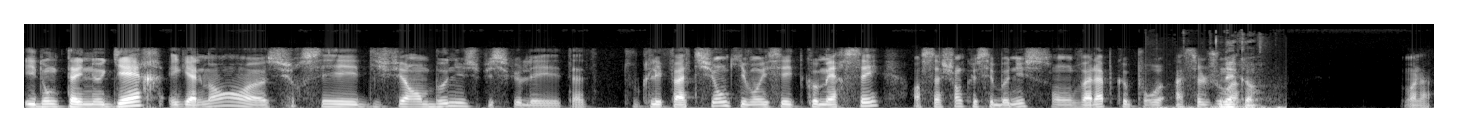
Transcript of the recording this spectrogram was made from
Et donc tu as une guerre également sur ces différents bonus, puisque les, t'as toutes les factions qui vont essayer de commercer en sachant que ces bonus sont valables que pour un seul joueur. Voilà.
